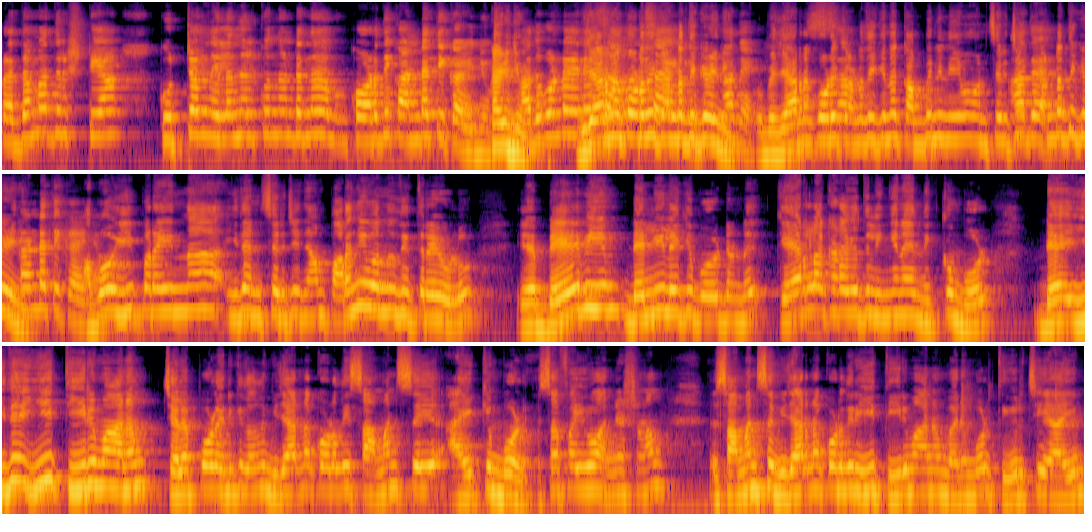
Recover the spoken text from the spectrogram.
പ്രഥമ ദൃഷ്ടിയ കുറ്റം നിലനിൽക്കുന്നുണ്ടെന്ന് കോടതി കണ്ടെത്തി കഴിഞ്ഞു. അതുകൊണ്ട് വിചാരണ കോടതി കണ്ടെത്തി കഴിഞ്ഞു. വിചാരണ കോടതി കണ്ടെത്തിക്കുന്ന കമ്പനി നിയമം അനുസരിച്ച് അതെ. കണ്ടെത്തി കഴിഞ്ഞു. കണ്ടെത്തി കഴിഞ്ഞു. അപ്പോൾ ഈ പറയുന്ന ഇതനുസരിച്ച് ഞാൻ പറഞ്ഞു വന്നത് ഇത്രയേ ഉള്ളൂ. ബേബിയും ഡൽഹിയിലേക്ക് പോയിട്ടുണ്ട്. കേരള ഘടകത്തിൽ ഇങ്ങനെ നിൽക്കുമ്പോൾ ഇത് ഈ തീരുമാനം ചിലപ്പോൾ എനിക്ക് തോന്നുന്നു വിചാരണ കോടതി സമൻസ് അയക്കുമ്പോൾ എസ് എഫ് ഐ ഒ അന്വേഷണം സമൻസ് വിചാരണ കോടതിയിൽ ഈ തീരുമാനം വരുമ്പോൾ തീർച്ചയായും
